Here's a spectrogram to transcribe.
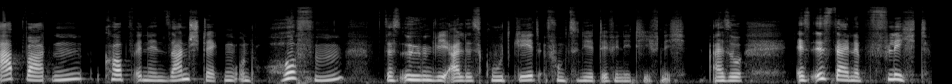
abwarten, Kopf in den Sand stecken und hoffen, dass irgendwie alles gut geht, funktioniert definitiv nicht. Also es ist deine Pflicht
